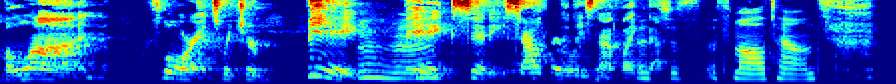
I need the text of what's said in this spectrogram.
Milan, Florence, which are big, mm-hmm. big cities South Italy's not like it's that. It's just small towns.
